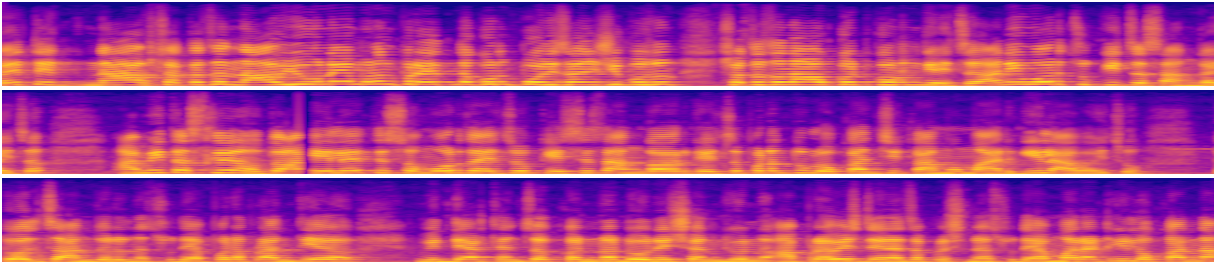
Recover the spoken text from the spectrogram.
म्हणजे ते नाव स्वतःचं नाव येऊ नये म्हणून प्रयत्न करून पोलिसांशी बसून स्वतःचं नाव कट करून घ्यायचं आणि वर चुकीचं सांगायचं. आम्ही तसले नव्हतो. गेले ते समोर जायचो केसेस अंगावर घ्यायचो परंतु लोकांची कामं मार्गी लावायचो. टोलचं आंदोलन असू द्या परप्रांतीय विद्यार्थ्यांचं कडनं डोनेशन घेऊन प्रवेश देण्याचा प्रश्न असू द्या मराठी लोकांना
